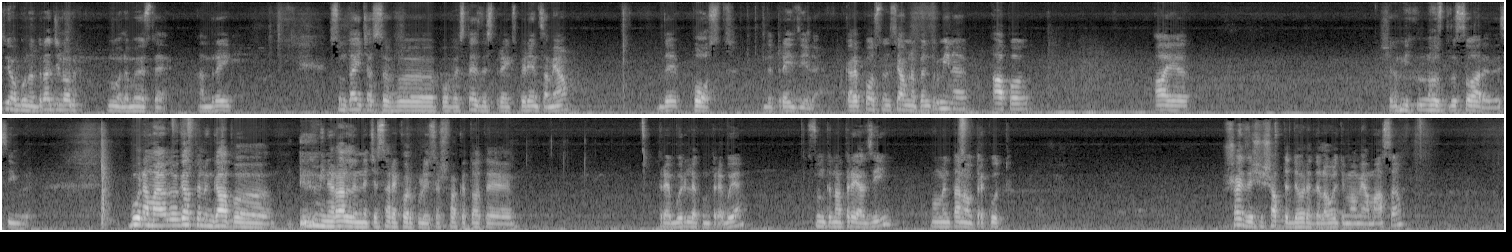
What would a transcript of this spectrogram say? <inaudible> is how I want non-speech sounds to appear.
Ziua bună, dragilor! Numele meu este Andrei. Sunt aici să vă povestesc despre experiența mea de post de 3 zile. Care post înseamnă pentru mine apă, aer și amicul nostru soare, desigur. Bun, am mai adăugat pe lângă apă <clears throat> mineralele necesare corpului să-și facă toate treburile cum trebuie. Sunt în a treia zi, momentan au trecut 67 de ore de la ultima mea masă.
